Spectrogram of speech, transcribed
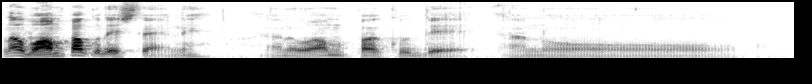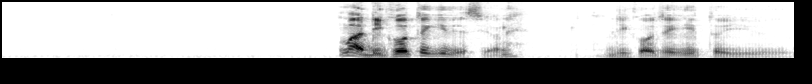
まあわんぱくでしたよね。あのわんぱくであのまあ利己的ですよね。利己的という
